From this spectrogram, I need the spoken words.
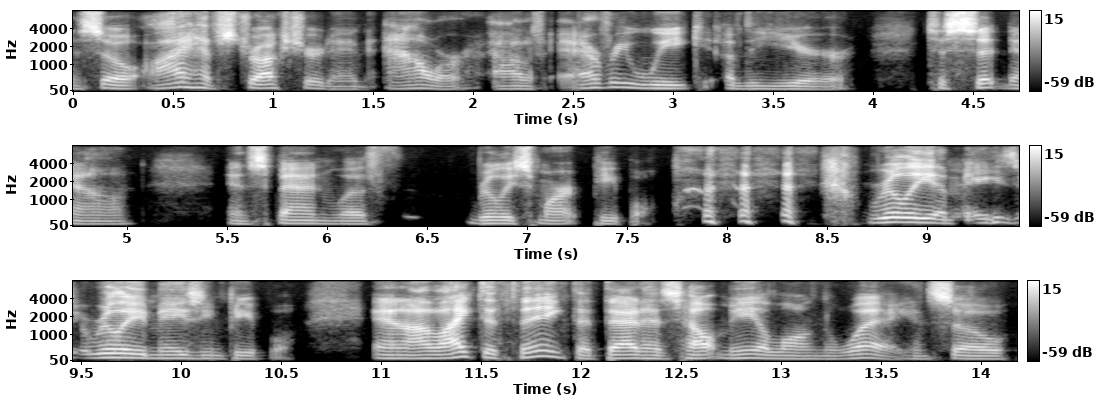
And so I have structured an hour out of every week of the year to sit down and spend with really smart people, really amazing, really amazing people. And I like to think that that has helped me along the way. And so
